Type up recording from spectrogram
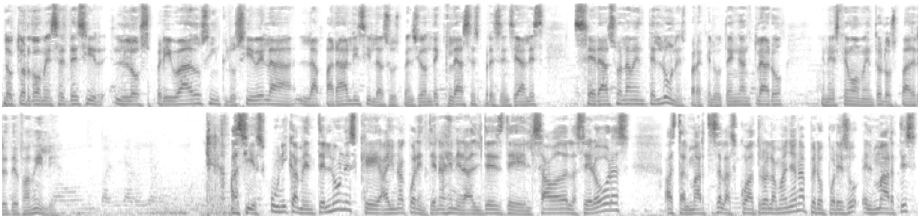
Doctor Gómez, es decir, los privados, inclusive la, la parálisis, la suspensión de clases presenciales, será solamente el lunes, para que lo tengan claro en este momento los padres de familia. Así es, únicamente el lunes, que hay una cuarentena general desde el sábado a las 0 horas hasta el martes a las 4 de la mañana, pero por eso el martes,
